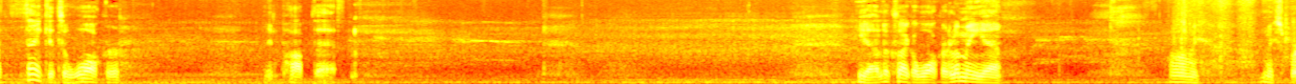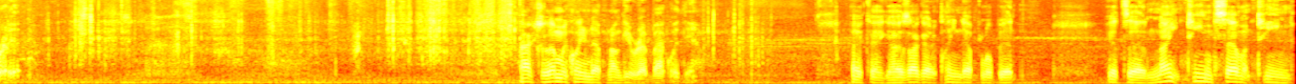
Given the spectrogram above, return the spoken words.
I think it's a walker. Let me pop that. Yeah, it looks like a walker. Let me uh, let me let me spray it. Actually, let me clean it up and I'll get right back with you. Okay guys, I got it cleaned up a little bit. It's a 1917.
